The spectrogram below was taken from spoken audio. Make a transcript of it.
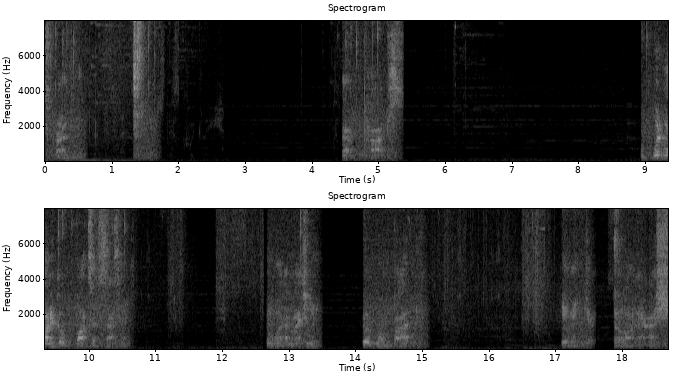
Surprisingly. Wouldn't want to go bot to assassin. You know what? I'm actually gonna do a roam bot. If I can get a kill on Ashe.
